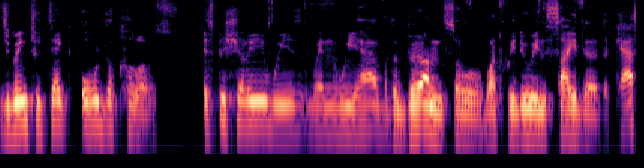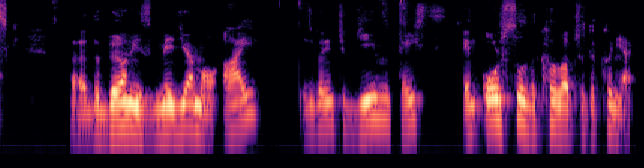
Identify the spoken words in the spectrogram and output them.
it's going to take all the colors, especially with when we have the burn. So what we do inside the, the cask, uh, the burn is medium or high. It's going to give taste and also the color to the cognac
